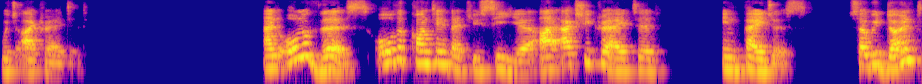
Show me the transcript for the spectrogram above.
which I created. And all of this, all the content that you see here, I actually created in pages. So we don't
